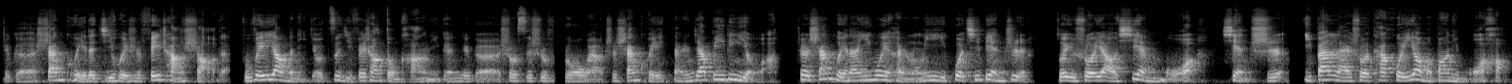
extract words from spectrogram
这个山葵的机会是非常少的，除非要么你就自己非常懂行，你跟这个寿司师傅说我要吃山葵，那人家不一定有啊。这山葵呢，因为很容易过期变质。所以说要现磨现吃，一般来说他会要么帮你磨好，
